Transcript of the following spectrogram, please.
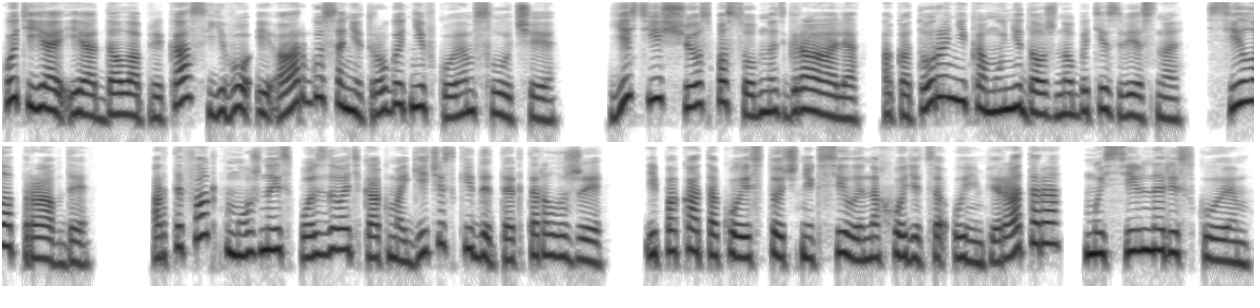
Хоть я и отдала приказ его и Аргуса не трогать ни в коем случае. Есть еще способность Грааля, о которой никому не должно быть известно – сила правды. Артефакт можно использовать как магический детектор лжи, и пока такой источник силы находится у Императора, мы сильно рискуем.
